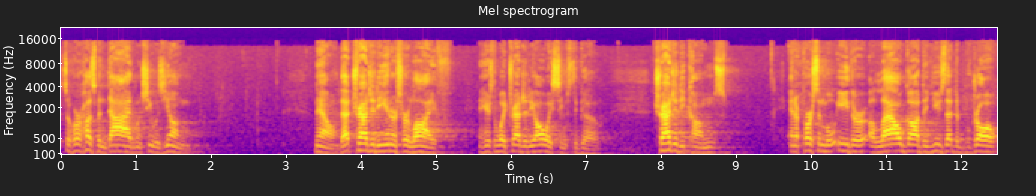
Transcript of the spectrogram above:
so her husband died when she was young. Now, that tragedy enters her life, and here's the way tragedy always seems to go tragedy comes, and a person will either allow God to use that to draw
